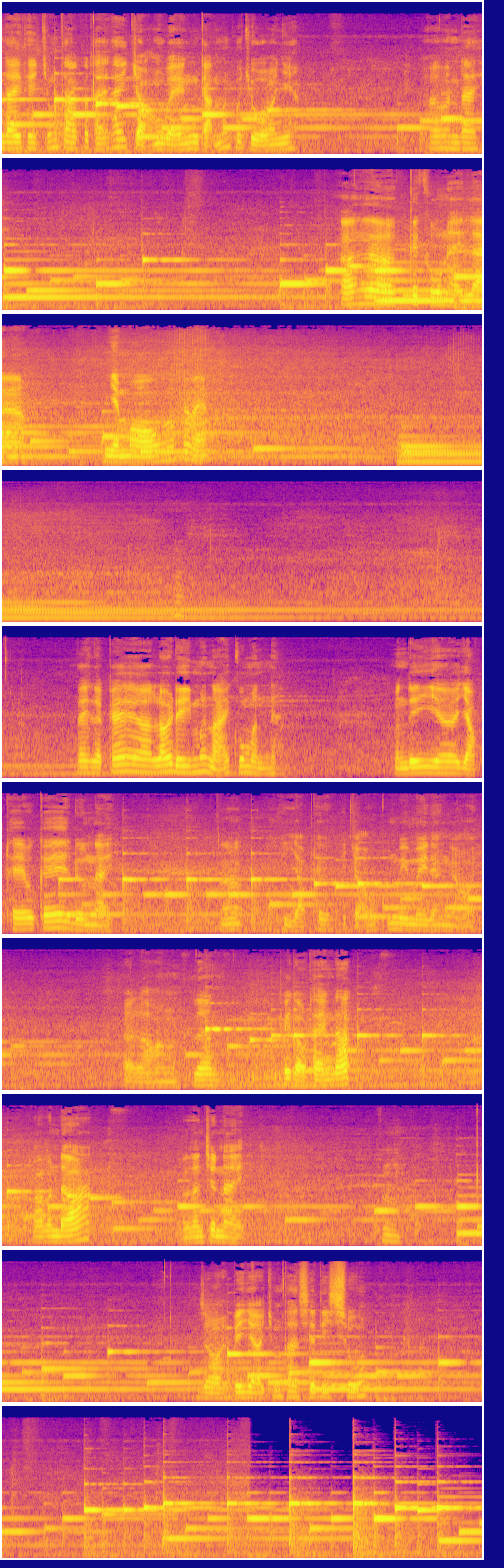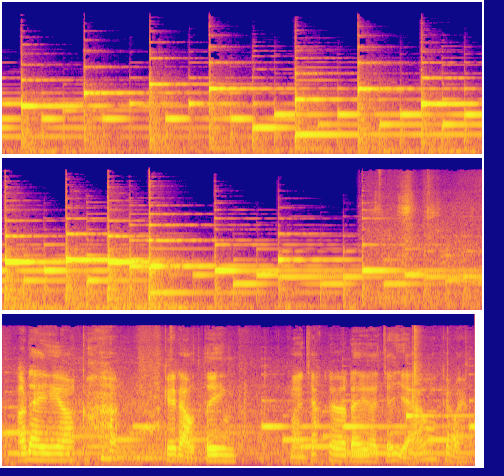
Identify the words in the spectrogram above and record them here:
Đây thì chúng ta có thể thấy trọn vẹn cảnh của chùa nhé ở bên đây. Ở ờ, cái khu này là nhà mồ đó các bạn. Đây là cái ờ, lối đi mới nãy của mình nè. Mình đi ờ, dọc theo cái đường này. Đó, dọc theo cái chỗ của Mimi đang ngồi rồi lòn lên cái cầu thang đó. Qua bên đó rồi lên trên này. Ừ. rồi, bây giờ chúng ta sẽ đi xuống. Ở đây ờ, có cây đầu tiên mà chắc ờ, đây là trái giả quá các bạn.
